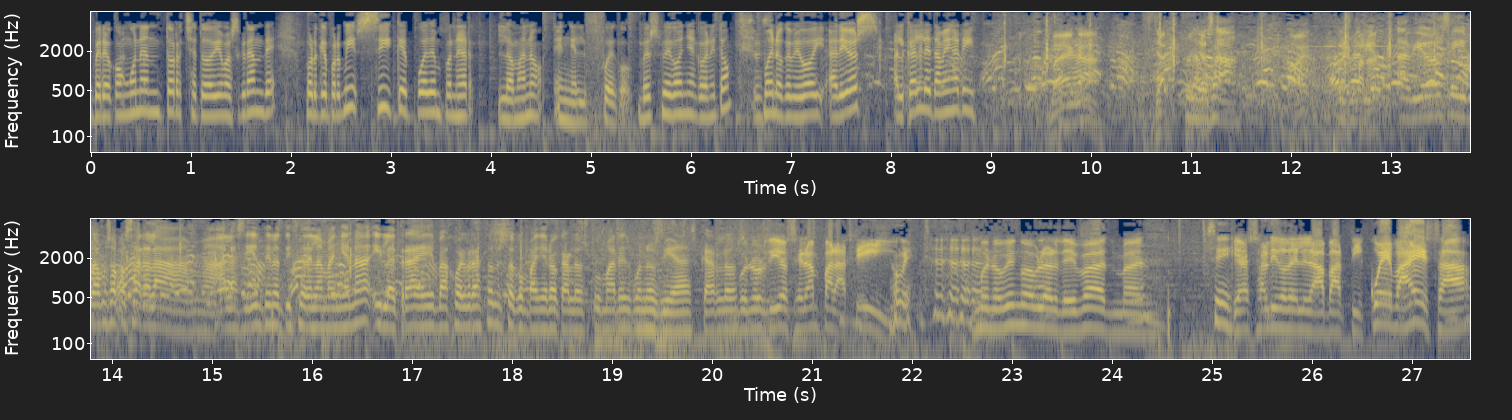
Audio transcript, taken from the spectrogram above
pero con una antorcha todavía más grande, porque por mí sí que pueden poner la mano en el fuego. ¿Ves, Begoña, qué bonito? Bueno, que me voy. Adiós, alcalde, también a ti. Venga. Ya, pues ya pues adiós, y vamos a pasar a la, a la siguiente noticia de la mañana y la trae bajo el brazo nuestro compañero Carlos Pumares. Buenos días, Carlos. Buenos días, serán para ti. bueno, vengo a hablar de Batman. Sí. Que ha salido de la baticueva esa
